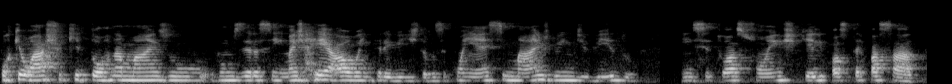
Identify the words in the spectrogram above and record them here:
porque eu acho que torna mais o, vamos dizer assim, mais real a entrevista, você conhece mais do indivíduo em situações que ele possa ter passado.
